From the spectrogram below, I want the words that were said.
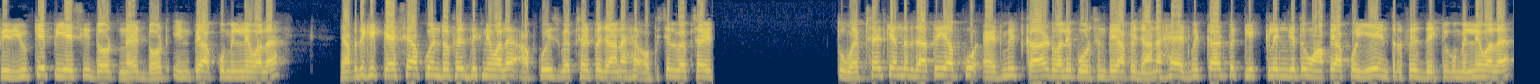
फिर ukpsc.net.in पे आपको मिलने वाला है। यहाँ पे देखिए कैसे आपको इंटरफेस दिखने वाला है। आपको इस वेबसाइट पे जाना है ऑफिशियल वेबसाइट तो वेबसाइट के अंदर जाते ही आपको एडमिट कार्ड वाले पोर्शन पे यहाँ पे जाना है। एडमिट कार्ड पे क्लिक करेंगे तो वहाँ पे आपको ये इंटरफेस देखने को मिलने वाला है।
